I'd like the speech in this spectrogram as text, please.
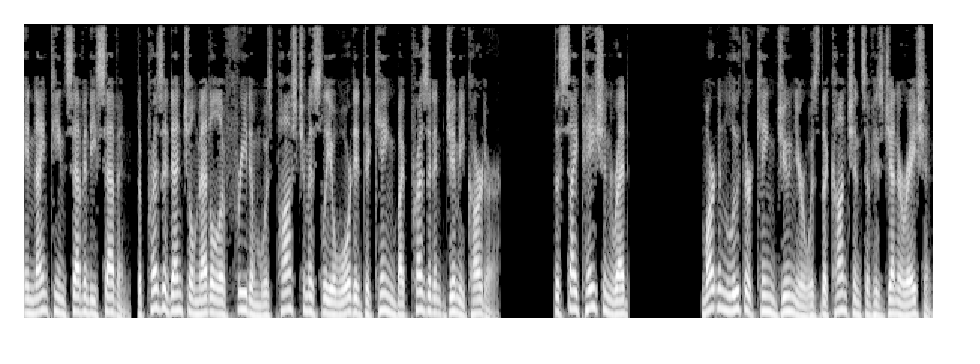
In 1977, the Presidential Medal of Freedom was posthumously awarded to King by President Jimmy Carter. The citation read, Martin Luther King Jr. was the conscience of his generation.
